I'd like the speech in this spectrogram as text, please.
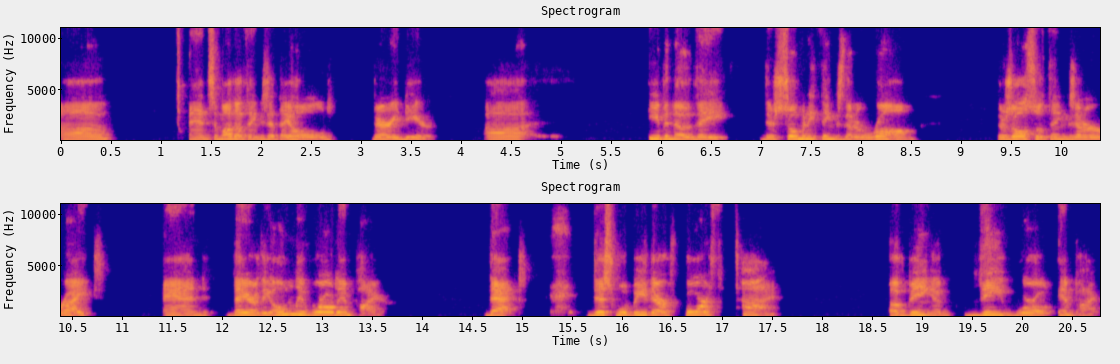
uh, and some other things that they hold very dear. Uh, even though they there's so many things that are wrong, there's also things that are right, and they are the only world empire that this will be their fourth time of being a the world empire.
